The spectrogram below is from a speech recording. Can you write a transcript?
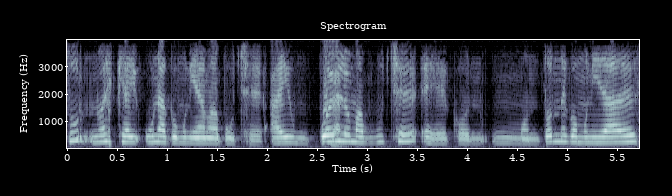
sur no es que hay una comunidad mapuche, hay un pueblo mapuche eh, con un montón de comunidades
